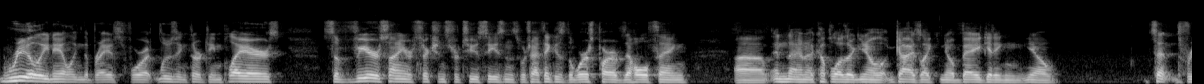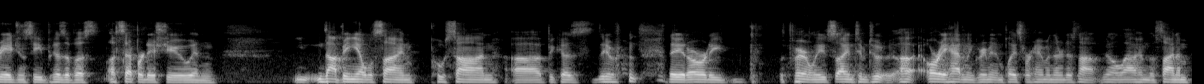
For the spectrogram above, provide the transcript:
really nailing the Braves for it, losing 13 players, severe signing restrictions for two seasons, which I think is the worst part of the whole thing. Uh, and then a couple other, you know, guys like you know Bae getting you know sent to free agency because of a, a separate issue and not being able to sign Puason uh, because they they had already apparently signed him to uh, already had an agreement in place for him, and they're just not going to allow him to sign him.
